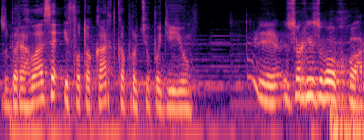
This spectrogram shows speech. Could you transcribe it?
Збереглася і фотокартка про цю подію. Зорганізував хор.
